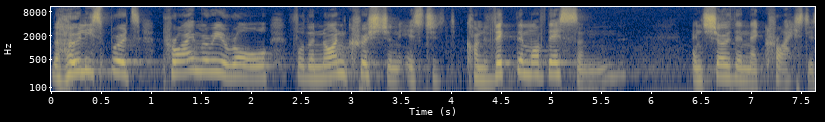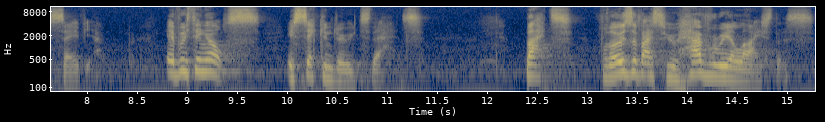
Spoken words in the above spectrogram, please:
The Holy Spirit's primary role for the non Christian is to convict them of their sin and show them that Christ is Savior. Everything else is secondary to that. But for those of us who have realized this,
